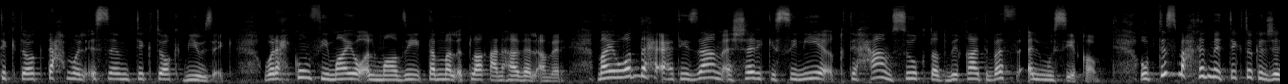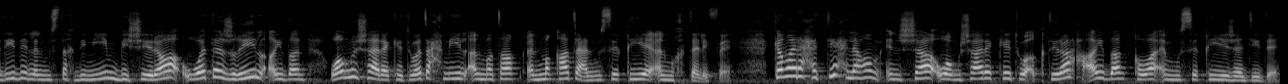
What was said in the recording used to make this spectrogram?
تيك توك تحمل اسم TikTok Music ورح يكون في مايو الماضي تم الإطلاق عن هذا الأمر. ما يوضح اعتزام الشركة الصينية اقتحام سوق تطبيقات بث الموسيقى. وبتسمح خدمة تيك توك الجديدة للمستخدمين بشراء وتشغيل أيضا ومشاركة وتحميل المقاطع الموسيقية المختلفة. كما رح تتيح لهم إنشاء ومشاركة واقتراح أيضا قوائم موسيقية جديدة.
